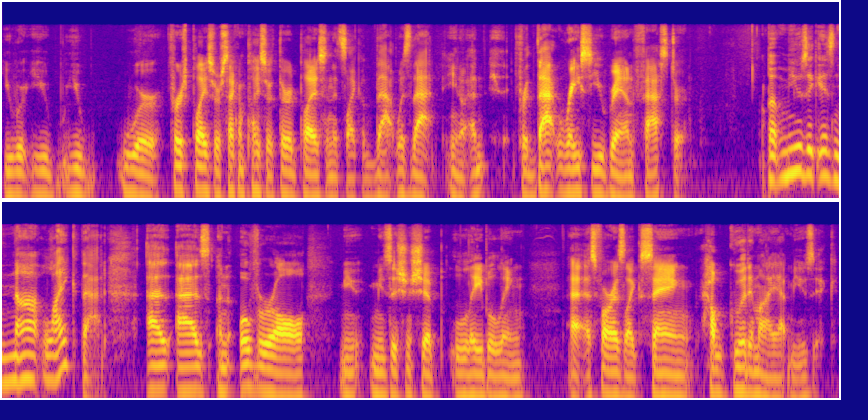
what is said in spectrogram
You were you you were first place or second place or third place and it's like that was that, you know, and for that race you ran faster. But music is not like that as, as an overall mu musicianship labeling as far as like saying how good am I at music?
